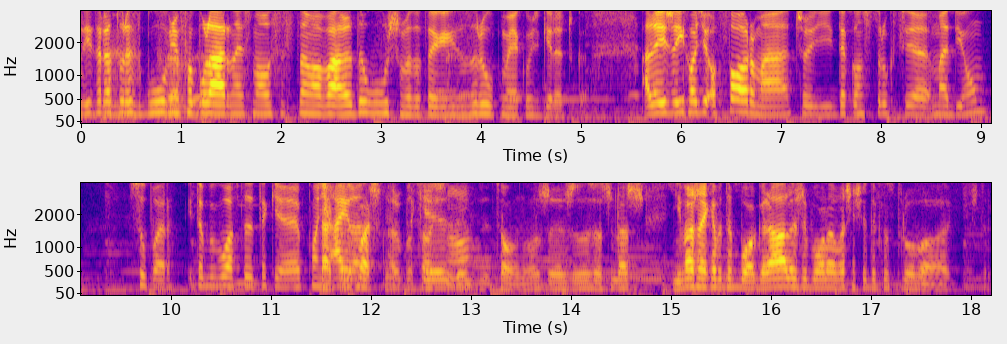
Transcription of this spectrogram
literatura jest głównie Prawda. fabularna, jest mało systemowa, ale dołóżmy do tego i zróbmy jakąś giereczkę. Ale jeżeli chodzi o formę, czyli dekonstrukcję medium, super. I to by była wtedy takie Pony tak, ale Island właśnie, albo takie, coś, no. y, to, no, że, że zaczynasz, nieważne jaka by to była gra, ale żeby ona właśnie się dekonstruowała jakoś tak.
